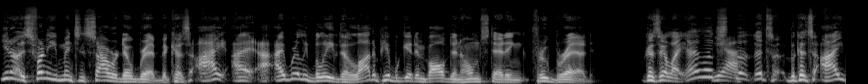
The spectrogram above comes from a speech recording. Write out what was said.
You know, it's funny you mentioned sourdough bread because I, I, I really believe that a lot of people get involved in homesteading through bread because they're like, hey, let's, yeah. let's, because I,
